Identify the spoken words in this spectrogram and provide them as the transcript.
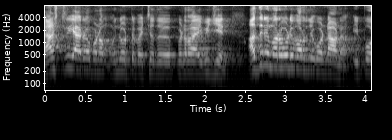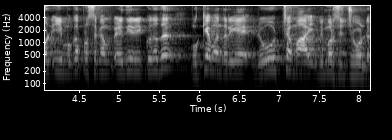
രാഷ്ട്രീയ ആരോപണം മുന്നോട്ട് വെച്ചത് പിണറായി വിജയൻ. അതിന് മറുപടി പറഞ്ഞുകൊണ്ടാണ് ഇപ്പോൾ ഈ മുഖപ്രസംഗം എഴുതിയിരിക്കുന്നത്. മുഖ്യമന്ത്രിയെ രൂക്ഷമായി വിമർശിച്ചുകൊണ്ട്.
